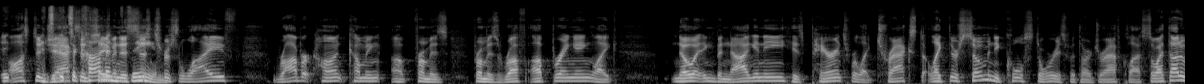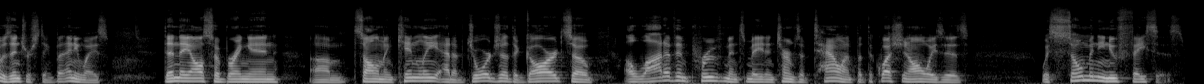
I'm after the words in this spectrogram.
It, Austin it's, Jackson it's saving his theme. sister's life. Robert Hunt coming up from his from his rough upbringing, like Noah Igbinoghene, his parents were like track st- like there's so many cool stories with our draft class. So I thought it was interesting. But anyways, then they also bring in um, Solomon Kindley out of Georgia, the guard. So a lot of improvements made in terms of talent. But the question always is, with so many new faces,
